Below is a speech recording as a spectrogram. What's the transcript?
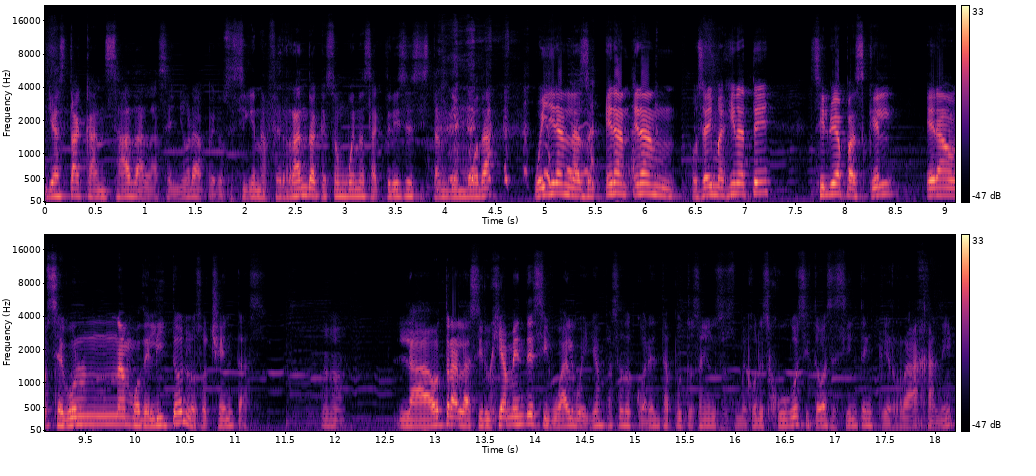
Ya está cansada la señora, pero se siguen aferrando a que son buenas actrices y están de moda. Güey, eran las. Eran, eran. O sea, imagínate, Silvia Pasquel era según una modelito en los ochentas. La otra, la cirugía Méndez, igual, güey. Ya han pasado 40 putos años de sus mejores jugos y todas se sienten que rajan, ¿eh?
